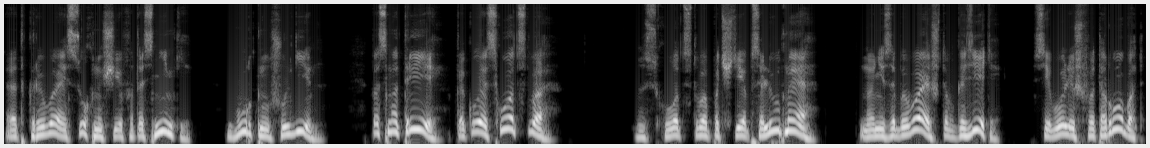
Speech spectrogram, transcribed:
Открывая сохнущие фотоснимки, буркнул Шульгин. Посмотри, какое сходство. Сходство почти абсолютное, но не забывай, что в газете всего лишь фоторобот,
